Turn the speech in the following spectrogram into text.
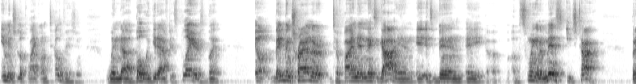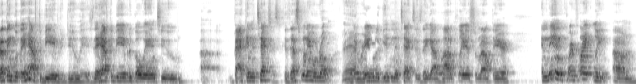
image looked like on television when uh, Bo would get after his players, but you know, they've been trying to to find that next guy, and it, has been a, a, a swing and a miss each time. But I think what they have to be able to do is they have to be able to go into uh, back into Texas because that's when they were rolling. Yeah. When they were able to get into Texas, they got a lot of players from out there, and then quite frankly, um,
